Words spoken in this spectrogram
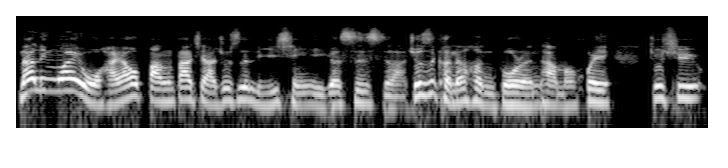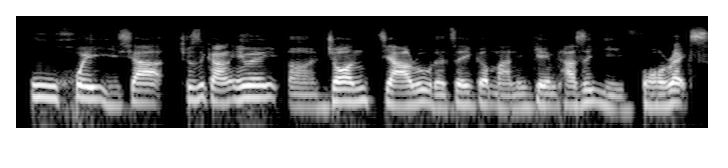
那另外我还要帮大家就是理清一个事实啦，就是可能很多人他们会就去误会一下，就是刚因为呃 John 加入的这个 Money Game，它是以 Forex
